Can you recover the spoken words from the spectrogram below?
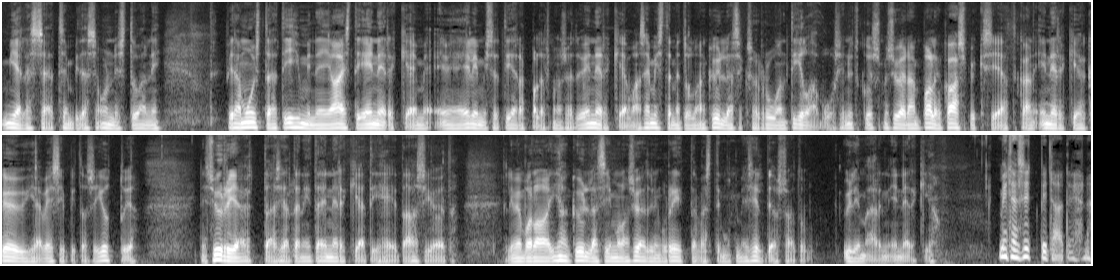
mielessä, että sen pitäisi onnistua, niin pitää muistaa, että ihminen ei aisti energiaa, ei me, ei elimistö tiedä paljon, me on syöty energiaa, vaan se, mistä me tullaan kylläiseksi, on ruoan tilavuus. Ja nyt kun jos me syödään paljon kasviksia, jotka on energiaköyhiä, vesipitoisia juttuja, ne syrjäyttää sieltä niitä energiatiheitä asioita. Eli me voidaan olla ihan kyllä, siinä me ollaan syöty niin kuin riittävästi, mutta me ei silti ole saatu ylimäärin energiaa. Mitä sitten pitää tehdä?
